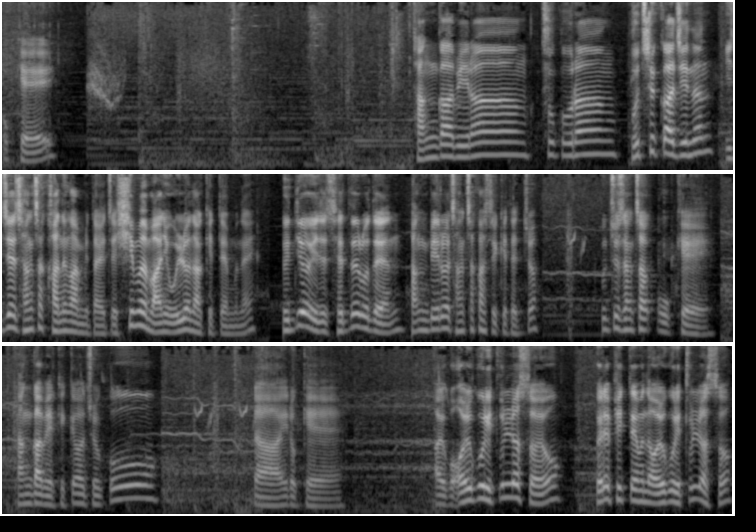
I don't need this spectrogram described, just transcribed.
오케이. 장갑이랑 투구랑 부츠까지는 이제 장착 가능합니다. 이제 힘을 많이 올려놨기 때문에. 드디어 이제 제대로 된 장비를 장착할 수 있게 됐죠? 부츠 장착 오케이. 장갑 이렇게 껴주고. 자 이렇게. 아이고 얼굴이 뚫렸어요? 그래픽 때문에 얼굴이 뚫렸어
